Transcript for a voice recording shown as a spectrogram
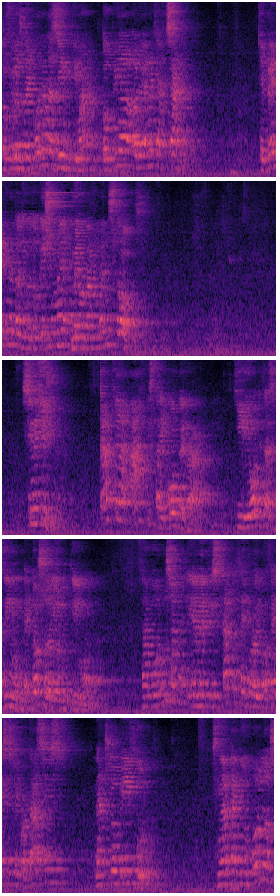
Το φιλοζωικό είναι ένα ζήτημα το οποίο όλο ένα και αυξάνεται. Και πρέπει να το αντιμετωπίσουμε με οργανωμένους τρόπους. Συνεχίζουμε. Κάποια άκτιστα οικόπεδα κυριότητας Δήμου εντός ορίων του Δήμου θα μπορούσαν ε, με τις κάτωθε προϋποθέσεις και προτάσεις να αξιοποιηθούν. Στην Αρκαδιουπόλεως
